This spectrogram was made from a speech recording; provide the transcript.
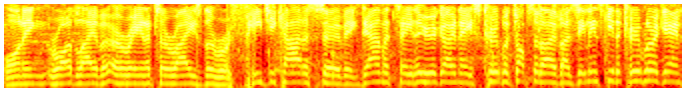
wanting Rod Laver Arena to raise the roof. Hijikata serving down the tee to Hugo Nys. Kubler drops it over. Zielinski to Kubler again.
